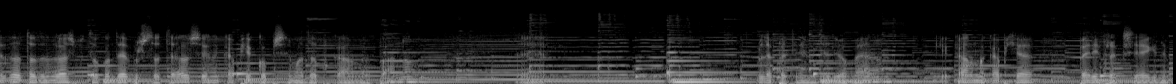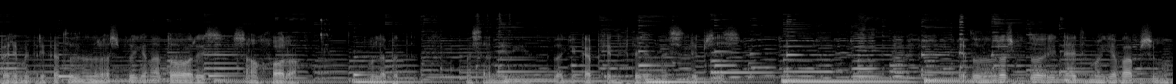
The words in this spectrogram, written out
Εδώ το δεντρόσπιτο κοντεύει στο τέλος είναι κάποια κοψίματα που κάνουμε πάνω ε, βλέπετε είναι τελειωμένο και κάνουμε κάποια περίφραξη έγινε περιμετρικά του δεντρόσπιτου για να το ορίσει σαν χώρο. Βλέπετε με σανίδια εδώ και κάποια νυχτερινές λήψεις και το δεντρόσπιτο είναι έτοιμο για βάψιμο.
